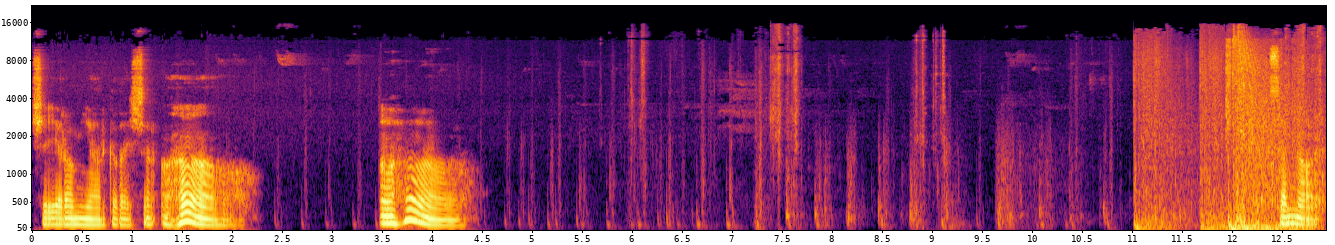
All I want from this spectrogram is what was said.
İşe yaramıyor arkadaşlar. Aha. Aha. Sen ne yapıyorsun?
